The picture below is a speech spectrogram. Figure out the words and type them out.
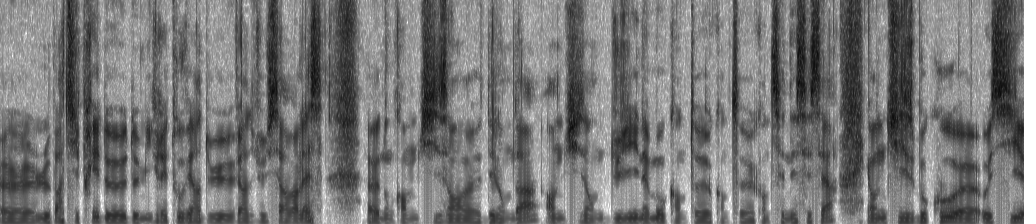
euh, le parti pris de, de, migrer tout vers du vers du serverless, euh, donc en utilisant euh, des lambda, en utilisant du Dynamo quand quand quand c'est nécessaire, et on utilise beaucoup aussi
